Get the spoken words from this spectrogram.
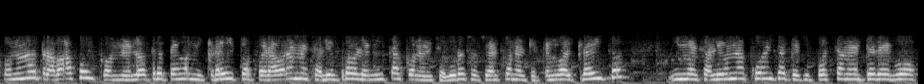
con uno trabajo y con el otro tengo mi crédito. Pero ahora me salió un problemita con el seguro social con el que tengo el crédito. Y me salió una cuenta que supuestamente debo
